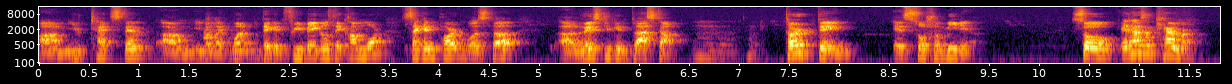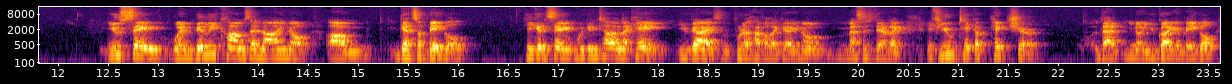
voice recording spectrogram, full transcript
um, you text them um, you know like one they get free bagels they come more. Second part was the uh, list you can blast out Mm-hmm. third thing is social media. So it has a camera. You say when billy comes and uh, you know um, gets a bagel he can say we can tell him like hey you guys we put a, have a, like a you know message there like if you take a picture that you know you got your bagel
